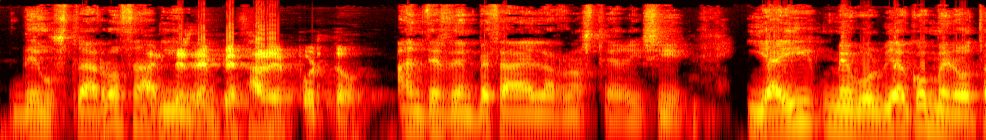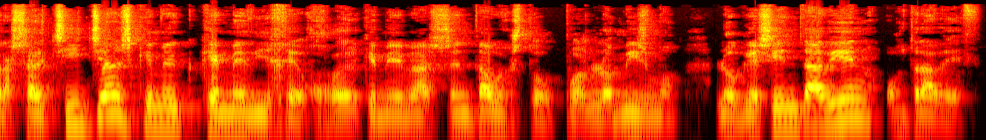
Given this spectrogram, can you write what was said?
De Ustarroz a Aribe. Antes de empezar el puerto. Antes de empezar el Arnostegui, sí. Y ahí me volví a comer otras salchichas que me, que me dije, joder, que me ha sentado esto. Pues lo mismo, lo que sienta bien, otra vez.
